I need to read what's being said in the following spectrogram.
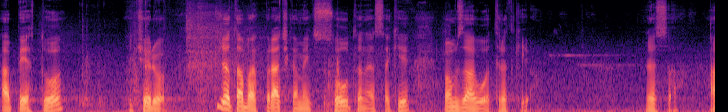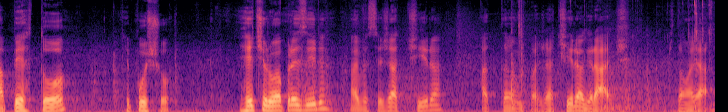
apertou e tirou. Já estava praticamente solta nessa aqui. Vamos à outra aqui, ó. Olha só, apertou e puxou. Retirou a presilha, aí você já tira a tampa, já tira a grade. Dá uma olhada.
